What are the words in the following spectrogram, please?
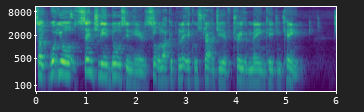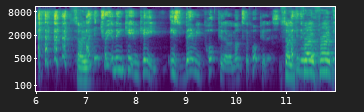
So what you're essentially endorsing here is sort of like a political strategy of treat them mean, keep them keen. So I think treat 'em mean, keep 'em keen is very popular amongst the populace. so I think there are a throw throw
